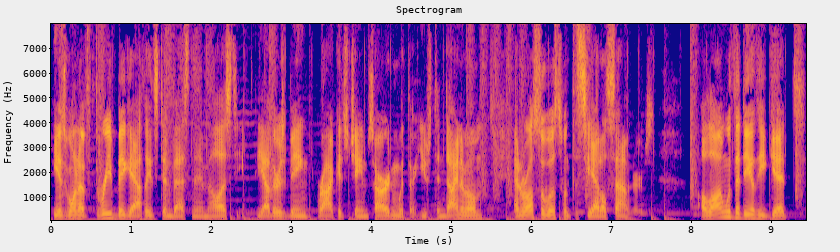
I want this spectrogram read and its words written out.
He is one of three big athletes to invest in an MLS team, the others being Rockets James Harden with the Houston Dynamo and Russell Wilson with the Seattle Sounders. Along with the deal, he gets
